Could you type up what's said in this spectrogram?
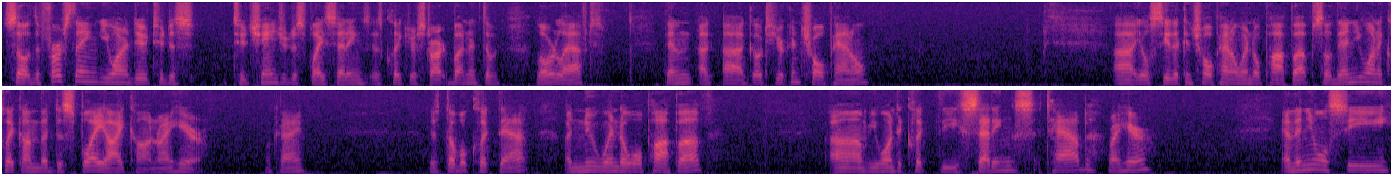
So the first thing you want to do to to change your display settings is click your start button at the lower left then uh, uh, go to your control panel. Uh, you'll see the control panel window pop up so then you want to click on the display icon right here okay? Just double click that. A new window will pop up. Um, you want to click the settings tab right here and then you will see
